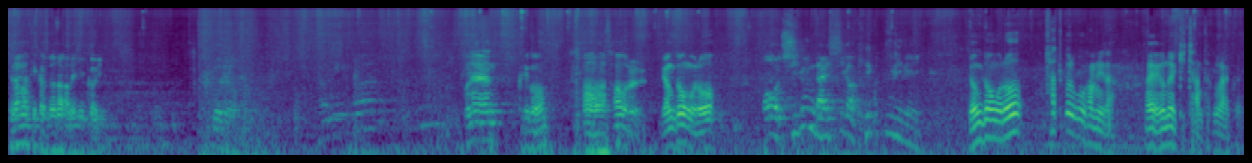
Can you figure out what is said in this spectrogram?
드라마틱한 변화가 생길 거리. 오늘은 그리고 어, 서울 명동으로 어 지금 날씨가 개꿀이네. 명동으로 차 끌고 갑니다. 네, 오늘 기차 안 타고 갈 거예요.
